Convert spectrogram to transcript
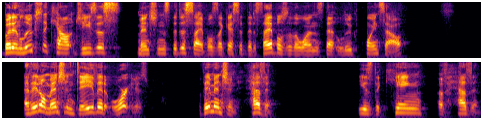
But in Luke's account, Jesus mentions the disciples. Like I said, the disciples are the ones that Luke points out. And they don't mention David or Israel, but they mention heaven. He is the king of heaven.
